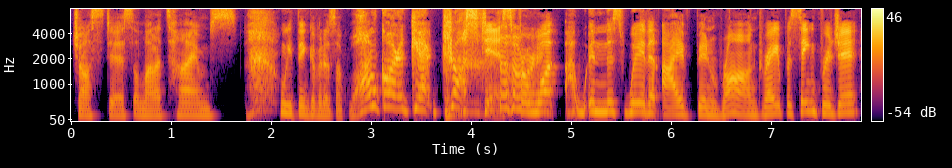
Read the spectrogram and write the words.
justice, a lot of times we think of it as like, well, I'm gonna get justice for Right. what in this way that I've been wronged, right? But Saint Bridget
